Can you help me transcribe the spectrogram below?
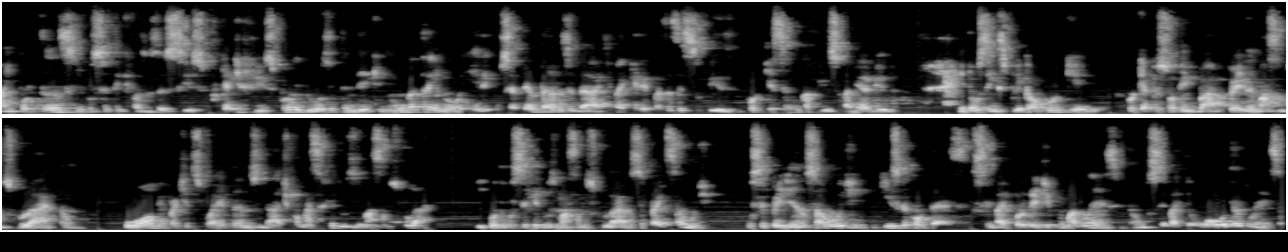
a importância de você ter que fazer exercício, porque é difícil para um idoso entender que nunca treinou e ele com 70 anos de idade vai querer fazer exercício físico. Porque você nunca fez isso na minha vida. Então você tem que explicar o porquê. Porque a pessoa tem que perder massa muscular. Então, o homem, a partir dos 40 anos de idade, começa a reduzir massa muscular. E quando você reduz massa muscular, você perde saúde você perdendo saúde, o que isso que acontece? Você vai progredir para uma doença. Então você vai ter uma outra doença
